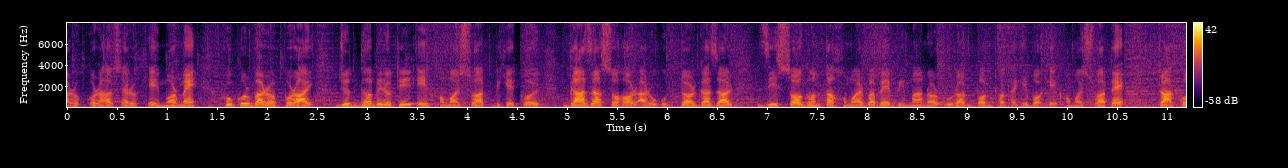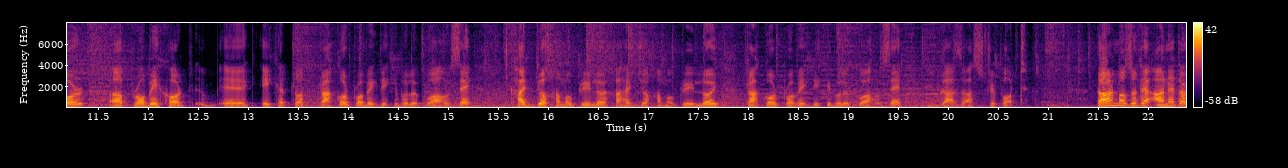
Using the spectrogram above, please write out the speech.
আৰোপ কৰা হৈছে। আৰু সেই মৰ্মে শুকুৰবাৰৰ পৰাই যুদ্ধবিৰতিৰ এই সময়ছোৱাত বিশেষকৈ গাজা চহৰ আৰু উত্তৰ গাজাৰ যি ছঘণ্টা সময়ৰ বাবে বিমানৰ উৰণ বন্ধ থাকিব সেই সময়ছোৱাতে ট্ৰাকৰ প্ৰৱেশত এই ক্ষেত্ৰত ট্ৰাকৰ প্ৰৱেশ দেখিবলৈ পোৱা হৈছে। খাদ্য সামগ্ৰী লৈ সাহায্য সামগ্ৰী লৈ ট্ৰাকৰ প্ৰৱেশ দেখিবলৈ পোৱা হৈছে গাজা ষ্ট্ৰীপত। তাৰ মাজতে আন এটা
